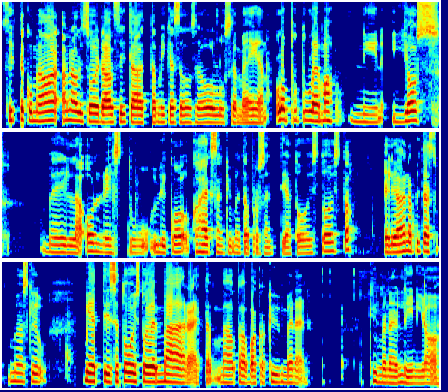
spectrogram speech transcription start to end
sitten kun me analysoidaan sitä, että mikä se on se ollut se meidän lopputulema, niin jos meillä onnistuu yli 80 prosenttia toistoista, eli aina pitäisi myöskin miettiä se toistojen määrä, että mä otan vaikka 10, 10 linjaa,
